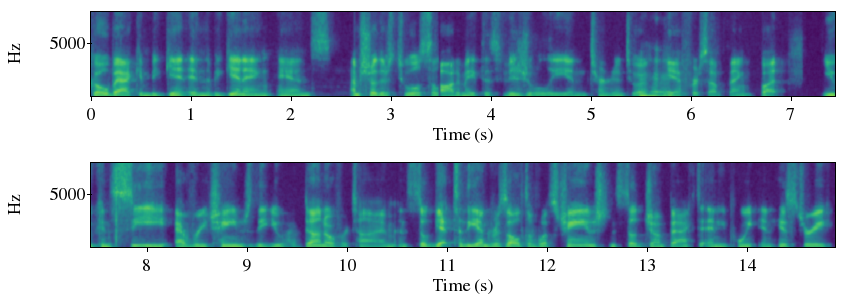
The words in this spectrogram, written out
go back and begin in the beginning and i'm sure there's tools to automate this visually and turn it into a Mhm. gif or something but you can see every change that you have done over time and still get to the end result of what's changed and still jump back to any point in history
